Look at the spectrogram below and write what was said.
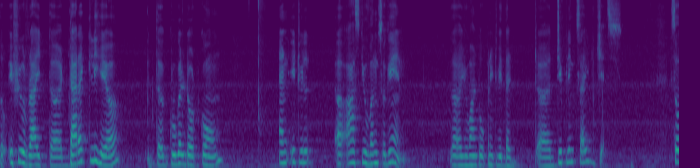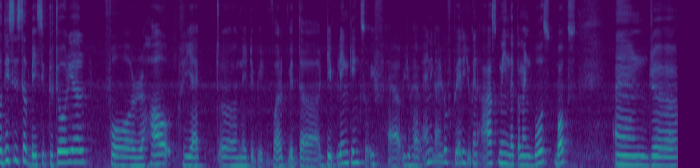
so if you write uh, directly here the google.com and it will uh, ask you once again uh, you want to open it with the uh, deep link side? Yes. So this is the basic tutorial for how react uh, native will work with the deep linking. So if have you have any kind of query you can ask me in the comment box box. And uh,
